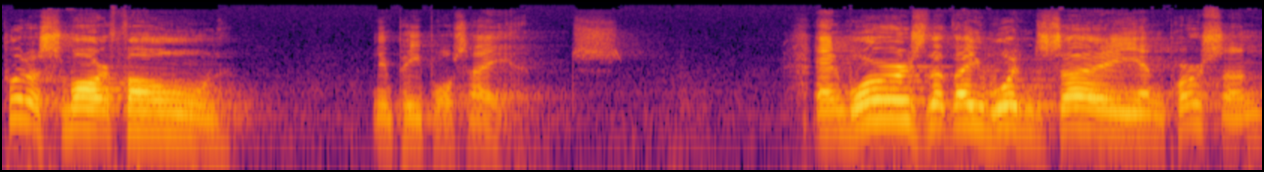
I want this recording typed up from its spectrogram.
Put a smartphone in people's hands. And words that they wouldn't say in person,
